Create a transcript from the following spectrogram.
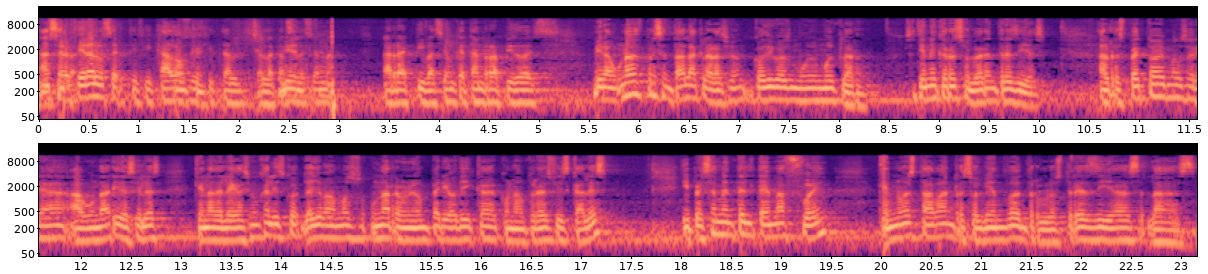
Ah, se refiere a los certificados digitales, a la cancelación, la reactivación, ¿qué tan rápido es? Mira, una vez presentada la aclaración, el código es muy, muy claro. Se tiene que resolver en tres días. Al respecto, a mí me gustaría abundar y decirles que en la delegación Jalisco ya llevamos una reunión periódica con autoridades fiscales y precisamente el tema fue que no estaban resolviendo dentro de los tres días las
